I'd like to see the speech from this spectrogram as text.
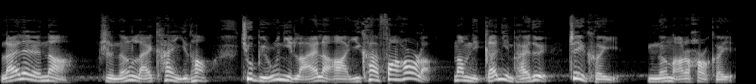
来的人呢，只能来看一趟。就比如你来了啊，一看放号了，那么你赶紧排队，这可以，你能拿着号可以。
